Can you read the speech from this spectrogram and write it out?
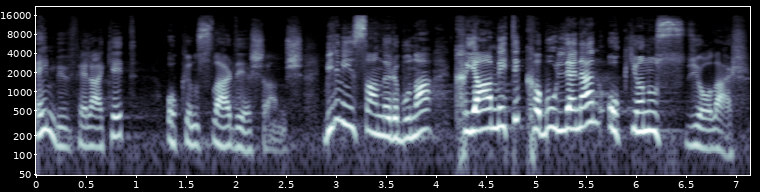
en büyük felaket okyanuslarda yaşanmış. Bilim insanları buna kıyameti kabullenen okyanus diyorlar.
